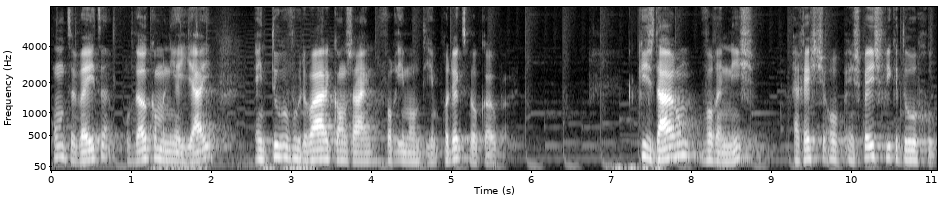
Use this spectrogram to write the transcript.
om te weten op welke manier jij een toegevoegde waarde kan zijn voor iemand die een product wil kopen. Kies daarom voor een niche en richt je op een specifieke doelgroep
